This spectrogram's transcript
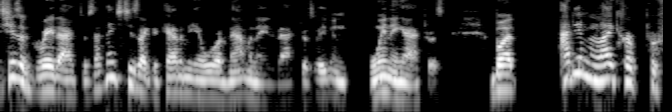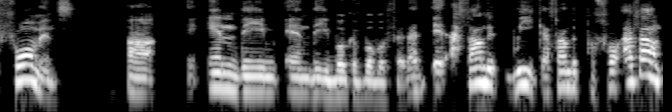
she's a great actress. I think she's like Academy Award nominated actress or even winning actress. But I didn't like her performance uh, in the in the book of Boba Fett. I, it, I found it weak. I found it perform. I found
